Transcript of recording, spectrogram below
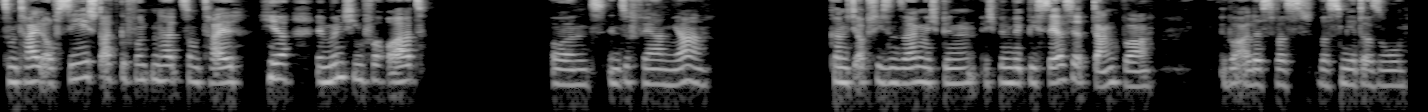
zum Teil auf See stattgefunden hat, zum Teil hier in München vor Ort. Und insofern, ja, kann ich abschließend sagen, ich bin, ich bin wirklich sehr, sehr dankbar über alles, was, was mir da so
